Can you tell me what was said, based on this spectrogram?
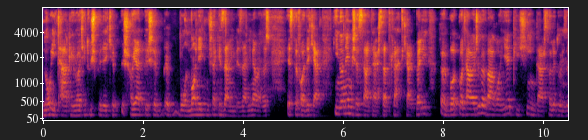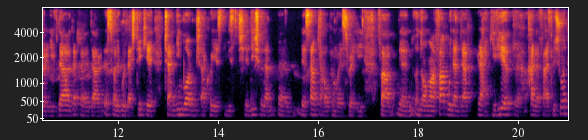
نوعی تغییراتی توش بده که شاید بشه به عنوان یک موشک زمین به زمین هم ازش استفاده کرد. اینو نمیشه 100 درصد رد کرد. ولی با, توجه به وقایع پیشین در سال 2017 در سال گذشته که چندین بار موشک های استیویست شلیک شدن به سمت هواپیمای اسرائیلی و ناموفق بودن در رهگیری هدف اصلیشون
